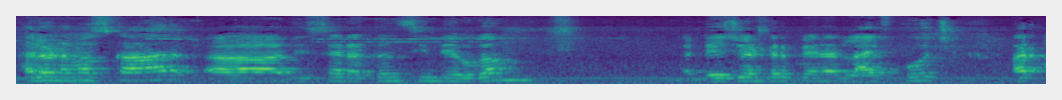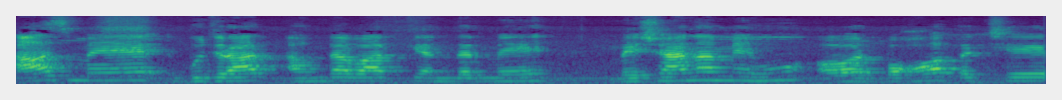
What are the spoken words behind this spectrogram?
हेलो, नमस्कार। दिस है रतन सिंह देवगम, डेजो एंटरप्रेनर, लाइफ कोच। और आज मैं गुजरात अहमदाबाद के अंदर में मेशाना में हूँ और बहुत अच्छे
